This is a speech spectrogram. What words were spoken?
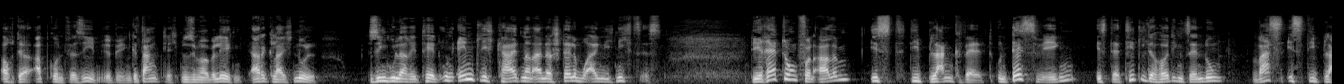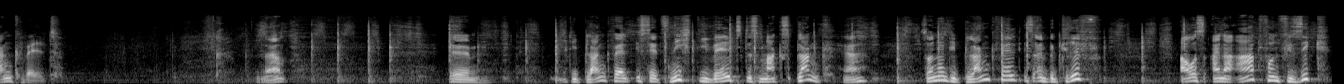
Auch der Abgrund für Sie im Übrigen. Gedanklich, müssen Sie mal überlegen. R gleich Null. Singularität. Unendlichkeiten an einer Stelle, wo eigentlich nichts ist. Die Rettung von allem ist die Blankwelt. Und deswegen ist der Titel der heutigen Sendung Was ist die Blankwelt? Na, ähm, die Planck-Welt ist jetzt nicht die Welt des Max Planck, ja, sondern die Planck-Welt ist ein Begriff aus einer Art von Physik,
